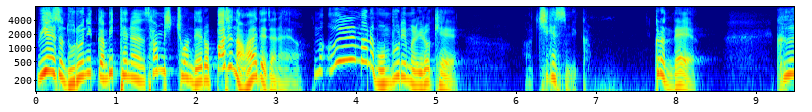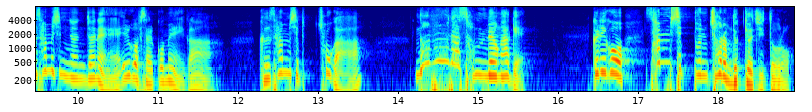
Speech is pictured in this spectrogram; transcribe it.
위에서 누르니까 밑에는 30초 내로 빠져나와야 되잖아요. 그럼 얼마나 몸부림을 이렇게 치겠습니까? 그런데 그 30년 전에 7살 꼬맹이가 그 30초가 너무나 선명하게 그리고 30분처럼 느껴지도록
